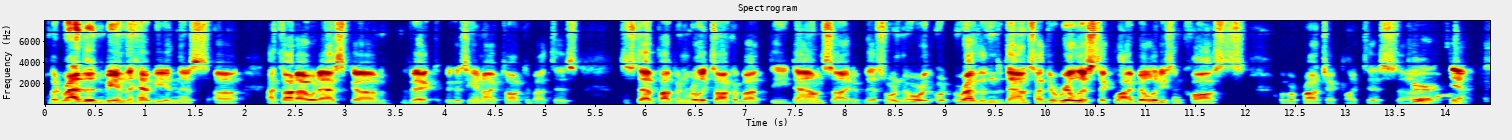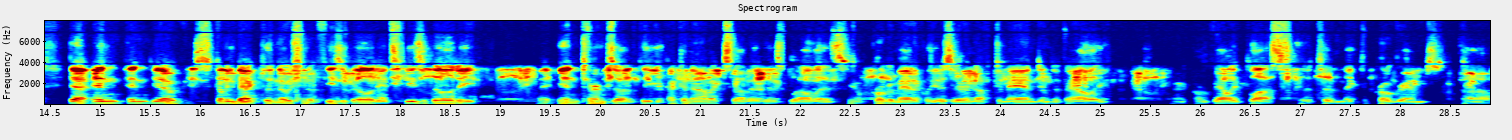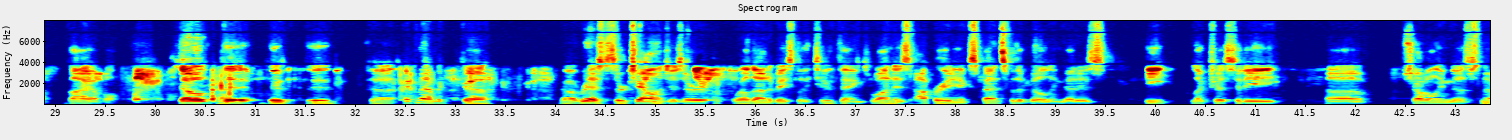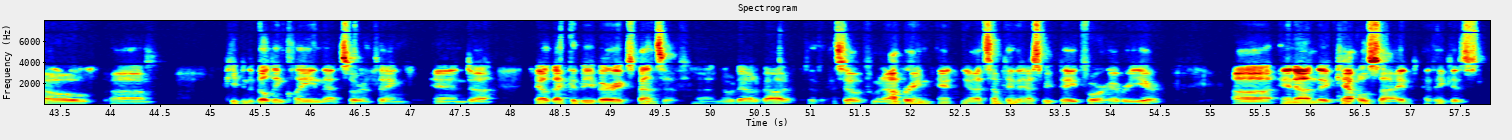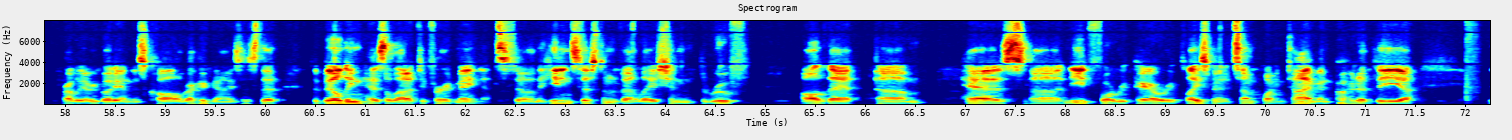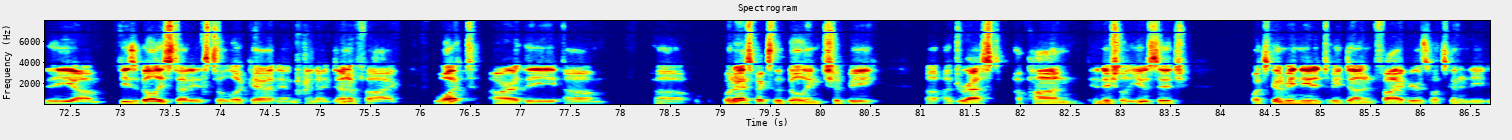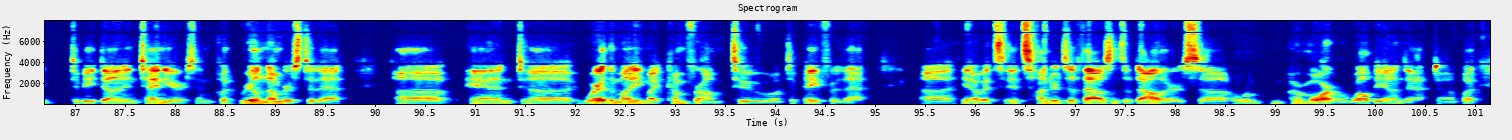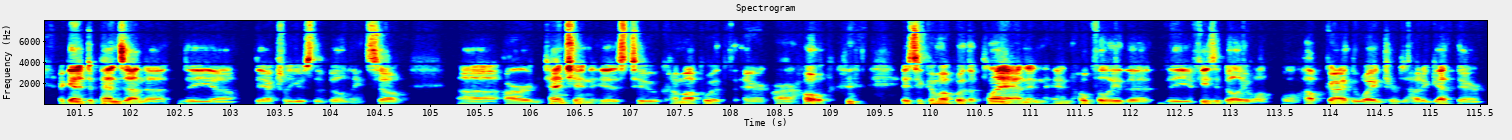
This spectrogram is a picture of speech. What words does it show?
But rather than being the heavy in this, uh, I thought I would ask um, Vic, because he and I have talked about this, to step up and really talk about the downside of this, or, or, or rather than the downside, the realistic liabilities and costs of a project like this. Uh, sure. Yeah. Yeah. And, and, you know, coming back to the notion of feasibility, it's feasibility in terms of the economics of it, as well as, you know, programmatically, is there enough demand in the Valley or, Valley Plus to, to make the programs uh, viable? So the, the, the uh, economic uh, uh, risks or challenges are boiled down to basically two things. One is operating expense for the building, that is heat, electricity, uh, shoveling the snow, keeping the building clean, that sort of thing. And uh, you know that could be very expensive, uh, no doubt about it. So from an operating, you know, that's something that has to be paid for every year. Uh, and on the capital side, I think as probably everybody on this call recognizes, the the building has a lot of deferred maintenance. So the heating system, the ventilation, the roof, all of that um, has uh, need for repair or replacement at some point in time. And part of the uh, the um, feasibility study is to look at and, and identify what are the um, uh, what aspects of the building should be uh, addressed upon initial usage what's going to be needed to be done in five years what's going to need to be done in 10 years and put real numbers to that uh, and uh, where the money might come from to uh, to pay for that. Uh, you know, it's it's hundreds of thousands of dollars uh, or or more, or well beyond that. Uh, but again, it depends on the the the actual use of the building. So. Our intention is to come up with our, our hope is to come up with a plan and, and hopefully the, the feasibility will, will help guide the way in terms of how to get there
